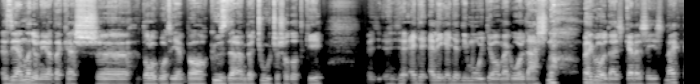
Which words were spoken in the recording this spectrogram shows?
Ez ilyen nagyon érdekes dolog volt, hogy ebbe a küzdelembe csúcsosodott ki, egy, egy, egy elég egyedi módja a megoldásnak, megoldás keresésnek.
